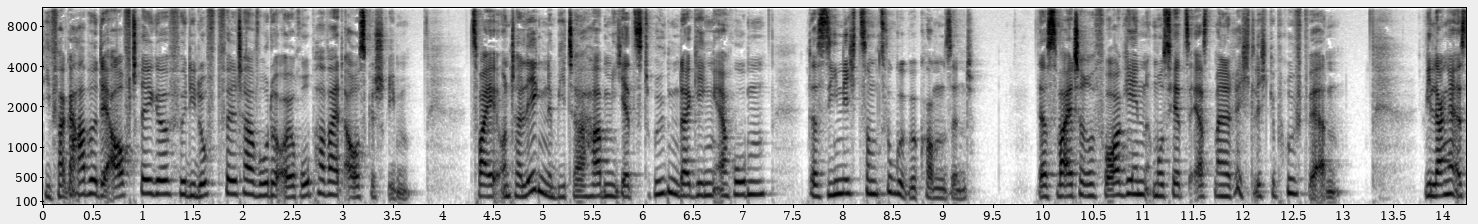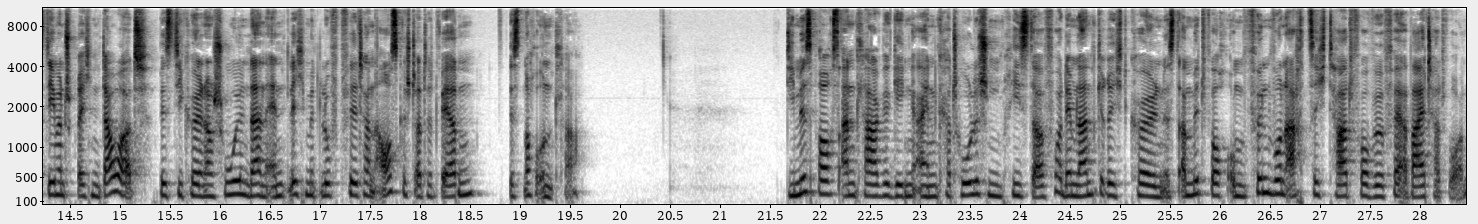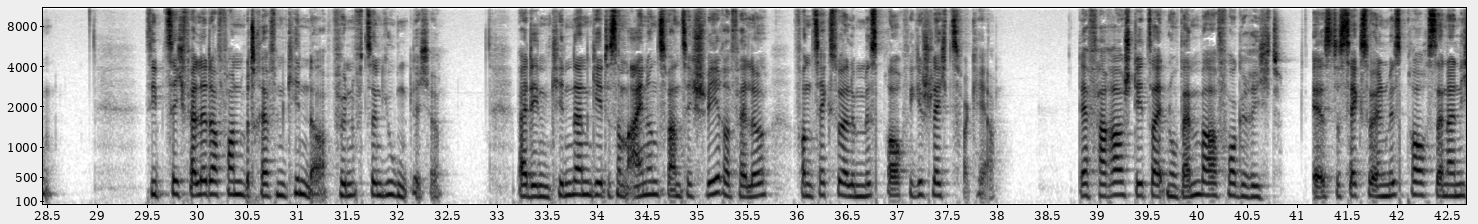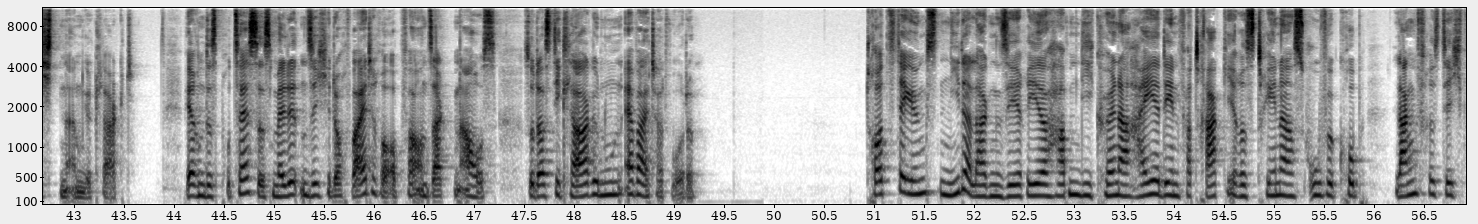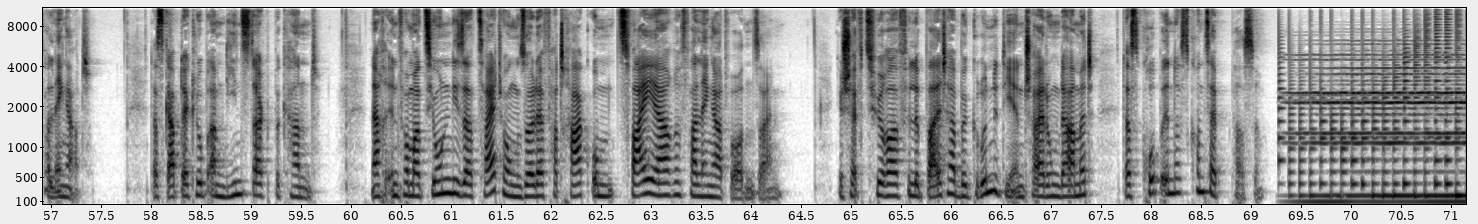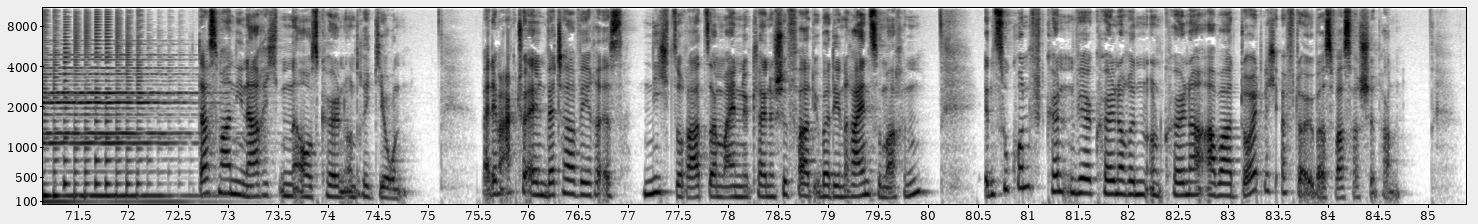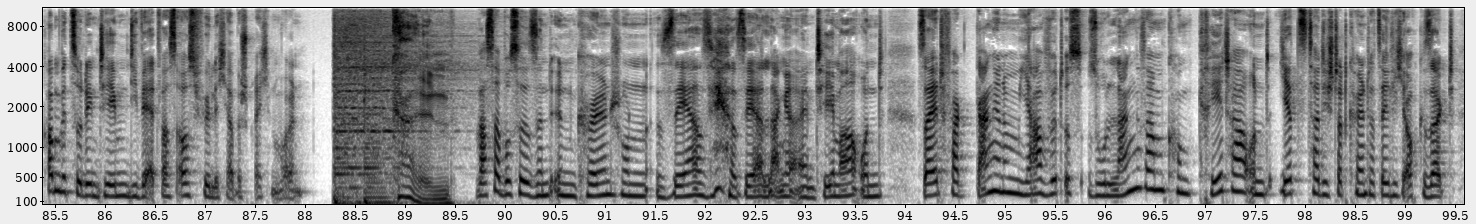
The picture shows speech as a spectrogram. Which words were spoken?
Die Vergabe der Aufträge für die Luftfilter wurde europaweit ausgeschrieben. Zwei unterlegene Bieter haben jetzt Rügen dagegen erhoben, dass sie nicht zum Zuge gekommen sind. Das weitere Vorgehen muss jetzt erstmal rechtlich geprüft werden. Wie lange es dementsprechend dauert, bis die Kölner Schulen dann endlich mit Luftfiltern ausgestattet werden, ist noch unklar. Die Missbrauchsanklage gegen einen katholischen Priester vor dem Landgericht Köln ist am Mittwoch um 85 Tatvorwürfe erweitert worden. 70 Fälle davon betreffen Kinder, 15 Jugendliche. Bei den Kindern geht es um 21 schwere Fälle von sexuellem Missbrauch wie Geschlechtsverkehr. Der Pfarrer steht seit November vor Gericht. Er ist des sexuellen Missbrauchs seiner Nichten angeklagt. Während des Prozesses meldeten sich jedoch weitere Opfer und sagten aus, sodass die Klage nun erweitert wurde. Trotz der jüngsten Niederlagenserie haben die Kölner Haie den Vertrag ihres Trainers Uwe Krupp langfristig verlängert. Das gab der Club am Dienstag bekannt. Nach Informationen dieser Zeitung soll der Vertrag um zwei Jahre verlängert worden sein. Geschäftsführer Philipp Walter begründet die Entscheidung damit, dass Krupp in das Konzept passe. Das waren die Nachrichten aus Köln und Region. Bei dem aktuellen Wetter wäre es nicht so ratsam, eine kleine Schifffahrt über den Rhein zu machen. In Zukunft könnten wir Kölnerinnen und Kölner aber deutlich öfter übers Wasser schippern. Kommen wir zu den Themen, die wir etwas ausführlicher besprechen wollen. Köln. Wasserbusse sind in Köln schon sehr, sehr, sehr lange ein Thema und seit vergangenem Jahr wird es so langsam konkreter und jetzt hat die Stadt Köln tatsächlich auch gesagt,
